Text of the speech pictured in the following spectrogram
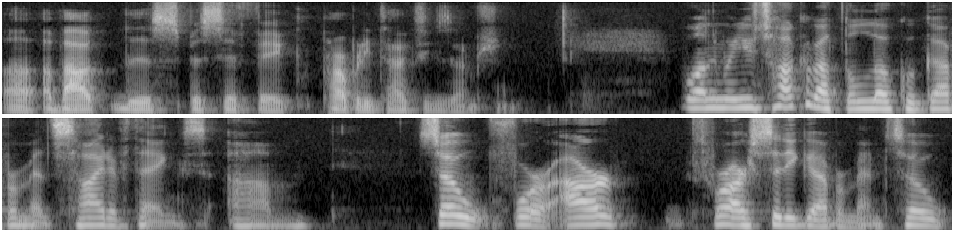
uh, about this specific property tax exemption. Well, and when you talk about the local government side of things, um, so for our for our city government, so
